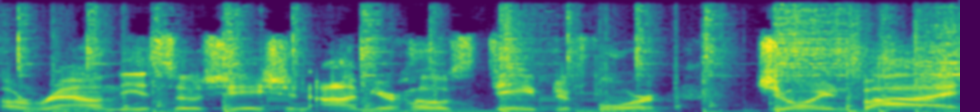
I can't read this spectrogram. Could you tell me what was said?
around the association. I'm your host, Dave DuFour, joined by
